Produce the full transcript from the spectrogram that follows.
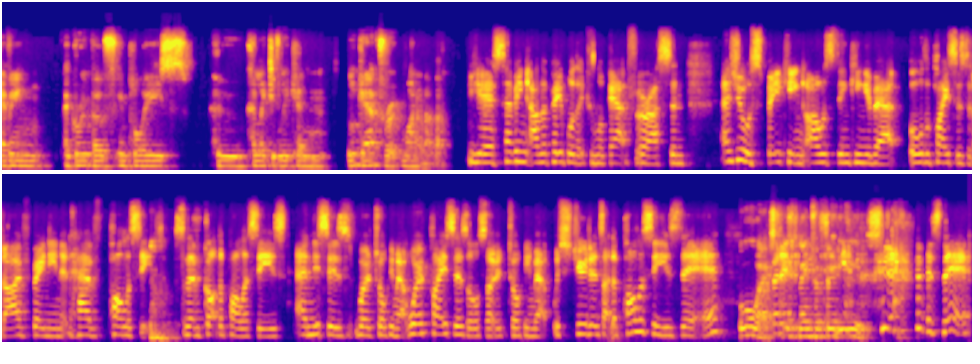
having a group of employees who collectively can look out for one another. Yes, having other people that can look out for us. And as you were speaking, I was thinking about all the places that I've been in that have policies. Mm-hmm. So they've got the policies. And this is, we're talking about workplaces, also talking about with students. Like the policy is there. Always. But it's been for 30 yeah, years. Yeah, it's there.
